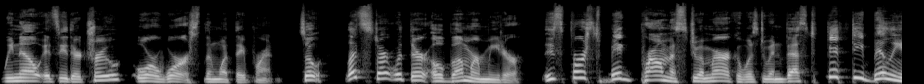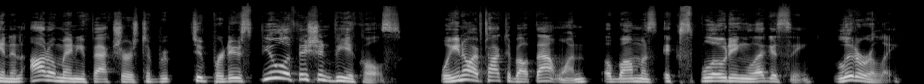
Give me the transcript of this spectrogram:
we know it's either true or worse than what they print. So let's start with their Obameter. His first big promise to America was to invest 50 billion in auto manufacturers to, pr- to produce fuel efficient vehicles. Well, you know, I've talked about that one Obama's exploding legacy, literally.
